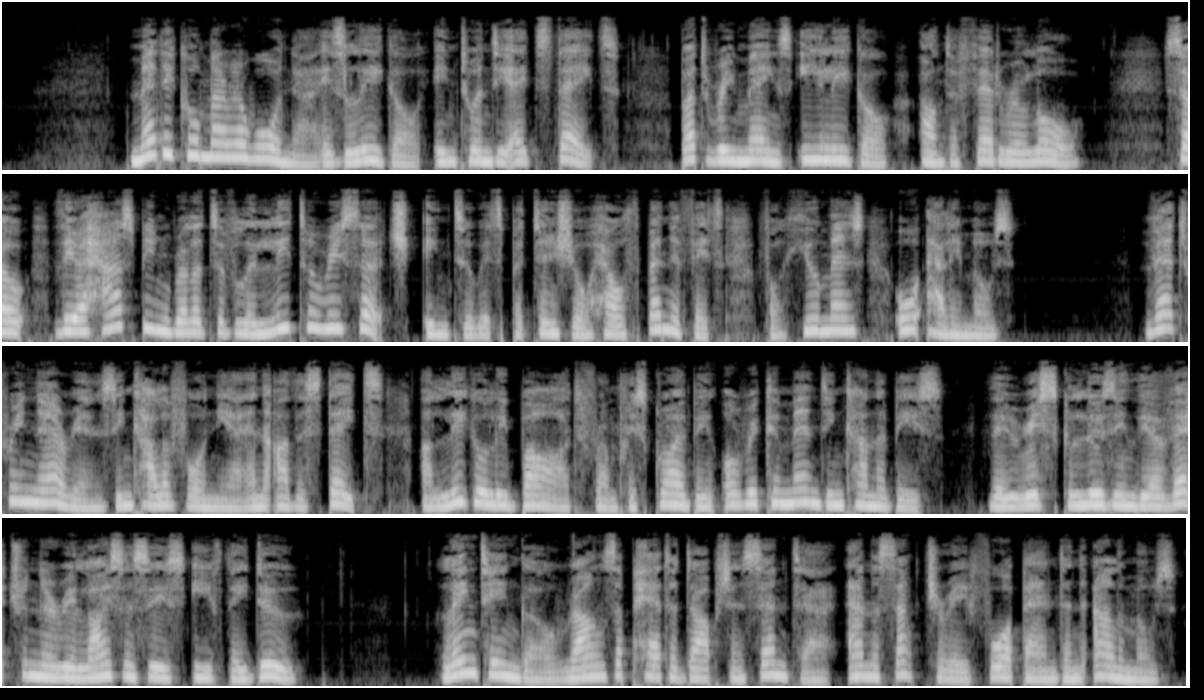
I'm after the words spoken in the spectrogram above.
Medical marijuana is legal in 28 states, but remains illegal under federal law. So there has been relatively little research into its potential health benefits for humans or animals. Veterinarians in California and other states are legally barred from prescribing or recommending cannabis. They risk losing their veterinary licenses if they do. Lynn Tingle runs a pet adoption center and a sanctuary for abandoned animals.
